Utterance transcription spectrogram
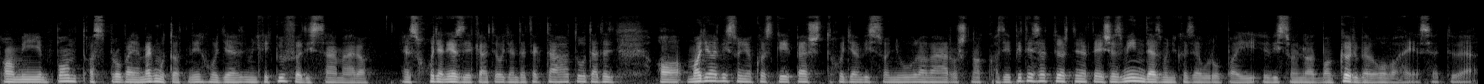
ami pont azt próbálja megmutatni, hogy ez mondjuk egy külföldi számára ez hogyan érzékelhető, hogyan detektálható, tehát egy, a magyar viszonyokhoz képest hogyan viszonyul a városnak az építészet története, és ez mindez mondjuk az európai viszonylatban körülbelül hova helyezhető el.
